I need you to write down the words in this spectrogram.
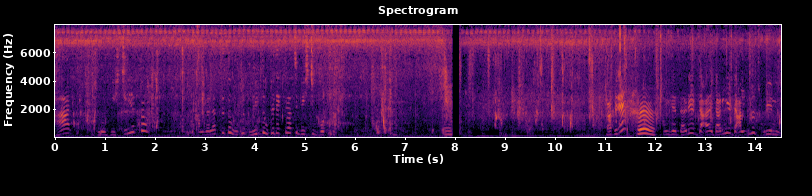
ভাত বৃষ্টি তো। সকালবেলাতে তো উঠে ঘুরতে উঠে দেখতে পাচ্ছি বৃষ্টি ভর্তি। দাঁড়িয়ে ডালগুলো ঝুড়িয়ে নিই।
